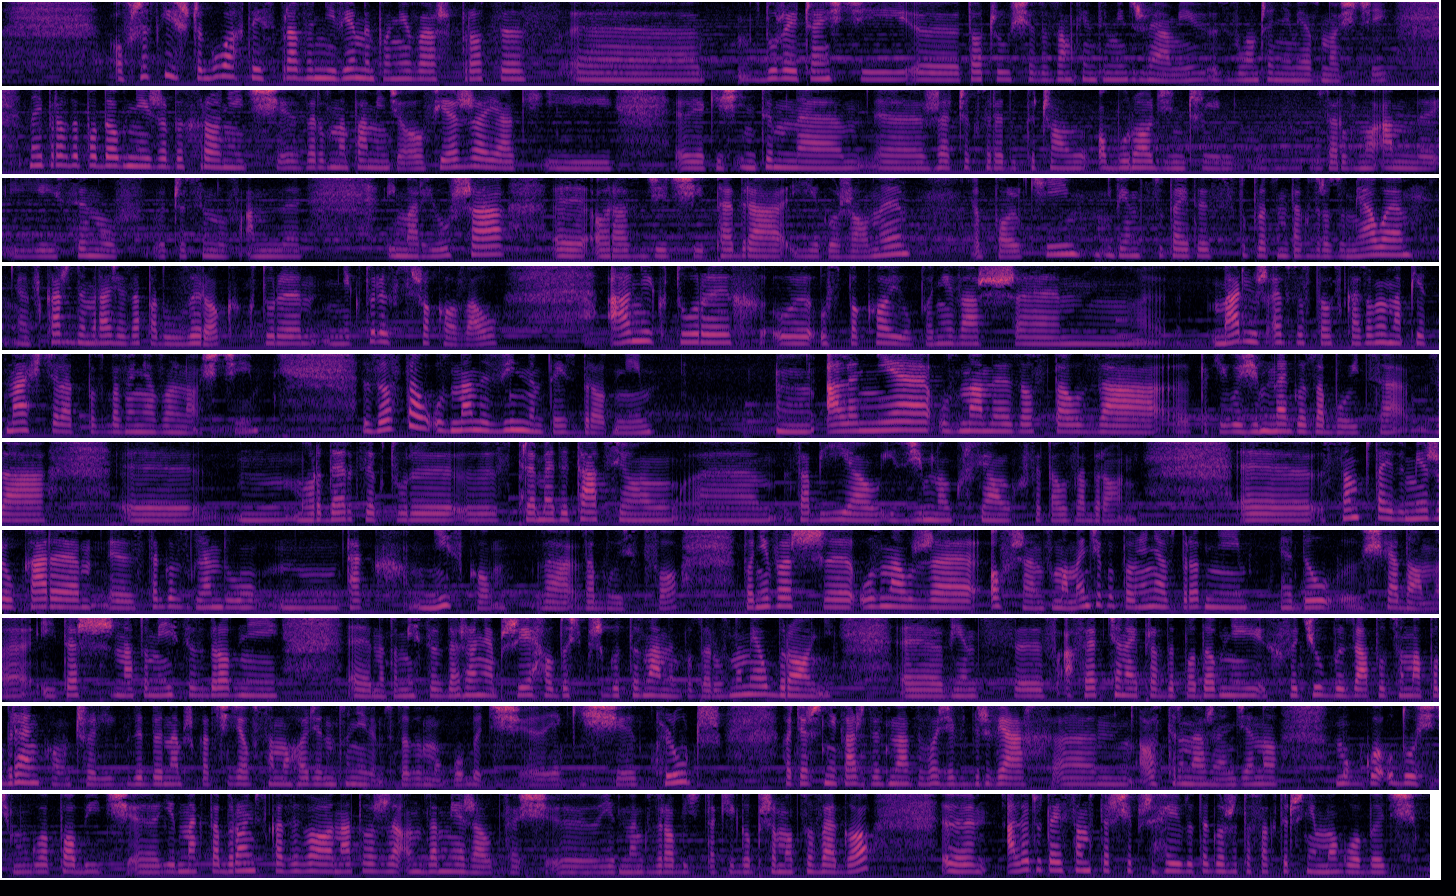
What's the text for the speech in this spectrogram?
O wszystkich szczegółach tej sprawy nie wiemy, ponieważ proces e, w dużej części e, toczył się za zamkniętymi drzwiami, z wyłączeniem jawności. Najprawdopodobniej, żeby chronić zarówno pamięć o ofierze, jak i e, jakieś intymne rzeczy, które dotyczą obu rodzin, czyli zarówno Anny i jej synów, czy synów Anny i Mariusza y, oraz dzieci Pedra i jego żony, Polki, więc tutaj to jest w 100% zrozumiałe. W każdym razie zapadł wyrok, który niektórych zszokował, a niektórych y, uspokoił, ponieważ Mariusz F. został skazany na 15 lat pozbawienia wolności. Został uznany winnym tej zbrodni. Mm, ale nie uznany został za e, takiego zimnego zabójcę, za y, mordercę, który e, z premedytacją zabijał i z zimną krwią chwytał za broń. Y, sąd tutaj wymierzył karę z tego względu mm, tak niską za zabójstwo, ponieważ uznał, że owszem, w momencie popełnienia zbrodni był świadomy i też na to miejsce zbrodni, na to miejsce zdarzenia przyjechał dość przygotowany, bo zarówno miał broń, e, więc e, w afekcie najprawdopodobniej chwyciłby za to, co ma pod ręką, czyli gdyby na przykład siedział w samochodzie, no to nie wiem, co to by mogło być, e, jakiś klucz, chociaż nie każdy z nas wozi w drzwiach ostre narzędzie, no mógł go udusić, mógł go pobić, jednak ta broń wskazywała na to, że on zamierzał coś jednak zrobić takiego przemocowego, ale tutaj sąd też się przychylił do tego, że to faktycznie mogło być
